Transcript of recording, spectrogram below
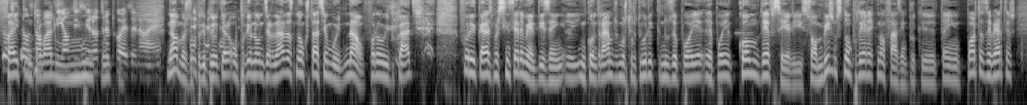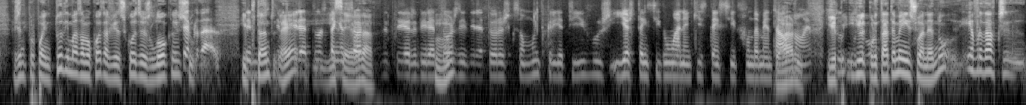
feito eles um trabalho muito... Não dizer outra muito... coisa, não é? Não, mas podiam, ter, ou podiam não dizer nada se não gostassem muito. Não, foram educados, foram educados, mas sinceramente dizem, eh, encontramos uma estrutura que nos apoia, apoia como deve ser, e só mesmo se não puder é que não fazem, porque têm portas abertas, a gente propõe tudo e mais alguma coisa, às vezes coisas loucas. Isso é verdade. E temos, portanto, é, isso é verdade. de ter diretores uhum. e diretoras que são muito criativos e este tem sido um ano em que isso tem sido fundamental, claro. não é? E eu lhe perguntar também isso, Joana, não, é verdade que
